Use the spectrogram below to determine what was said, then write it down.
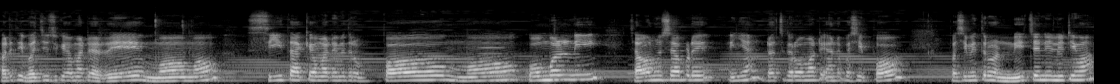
ફરીથી ભજીશું કહેવા માટે રે, મ મ, સીતા કહેવા માટે મિત્રો, પ, મ, કોમલની જવાનું છે આપણે અહીંયા ટચ કરવા માટે અને પછી પ. પછી મિત્રો, નીચેની લીટીમાં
